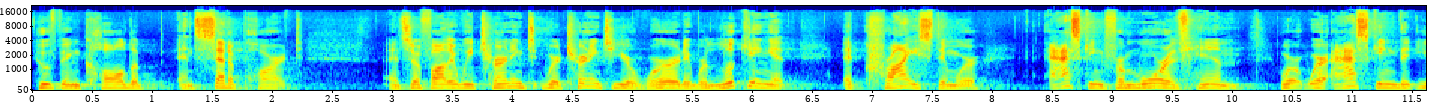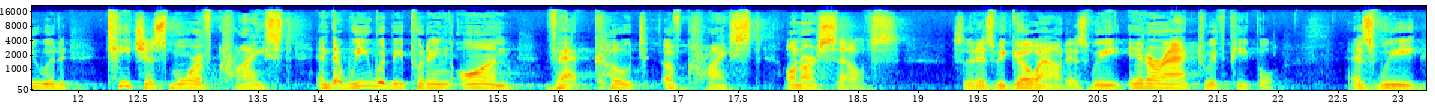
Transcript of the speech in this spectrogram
who've been called and set apart. And so, Father, we turning to, we're turning to your word and we're looking at, at Christ and we're asking for more of him. We're, we're asking that you would teach us more of Christ and that we would be putting on that coat of Christ on ourselves so that as we go out, as we interact with people, as we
